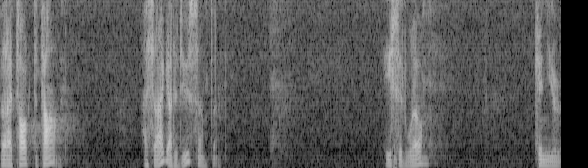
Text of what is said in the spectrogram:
that I talked to Tom. I said, I got to do something. He said, Well, can you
